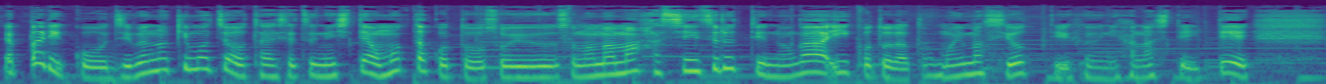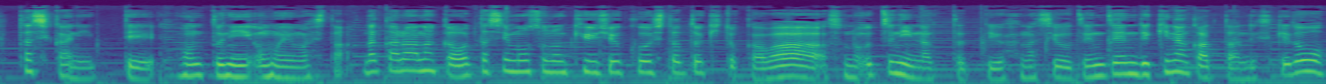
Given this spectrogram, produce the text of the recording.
やっぱりこう自分の気持ちを大切にして思ったことをそういうそのまま発信するっていうのがいいことだと思いますよっていうふうに話していて確かにって本当に思いました。だからなんか私もその休職をした時とかはその鬱になったっていう話を全然できなかったんですけど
